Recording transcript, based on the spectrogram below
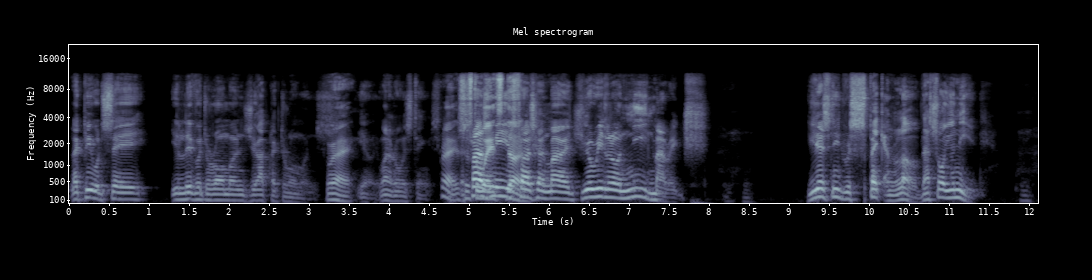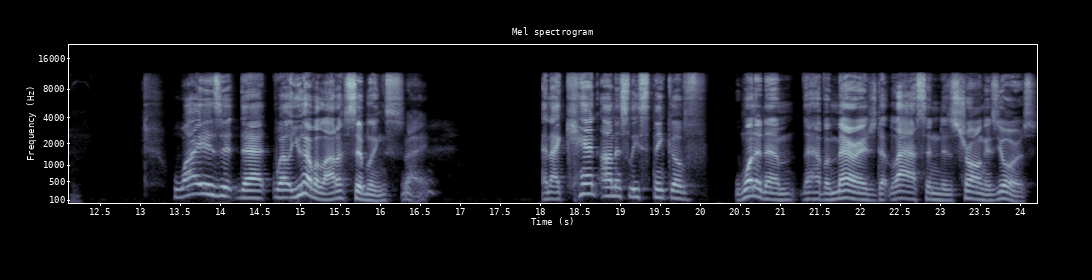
like people would say you live with the Romans, you act like the Romans. Right. You know, one of those things. Right, it's as just far the as me, as far as kind of marriage, you really don't need marriage. You just need respect and love. That's all you need. Mm-hmm. Why is it that? Well, you have a lot of siblings, Right. and I can't honestly think of one of them that have a marriage that lasts and is strong as yours.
